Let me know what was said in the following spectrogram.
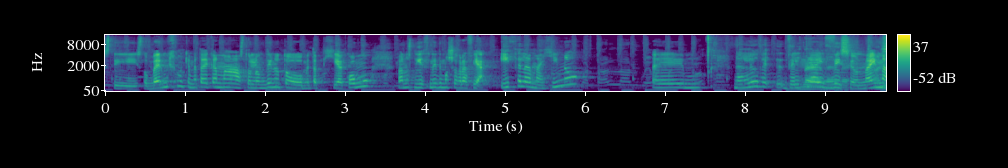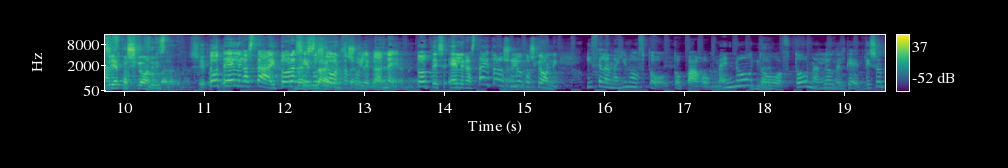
στη, στο Μπέρμιχαμ και μετά έκανα στο Λονδίνο το μεταπτυχιακό μου πάνω στη διεθνή δημοσιογραφία. Ήθελα να γίνω. Ε, να λέω δε, δελτία Ναι, ναι, ναι. ειδήσεων, να είμαι. Σία αυτή. Κοσιόνι, παράδειγμα. Σία Τότε Κοσιόνι. έλεγα στάι, τώρα Ναι, ναι, στάι, κοσιόνι θα στάι, σου ναι, έλεγα. ναι, Ναι, ναι, ναι. Τότε έλεγα στάι, τώρα σου λέω κοσιόνι. Ήθελα να γίνω αυτό. Το παγωμένο, Ναι. το αυτό, να λέω δελτία ειδήσεων,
